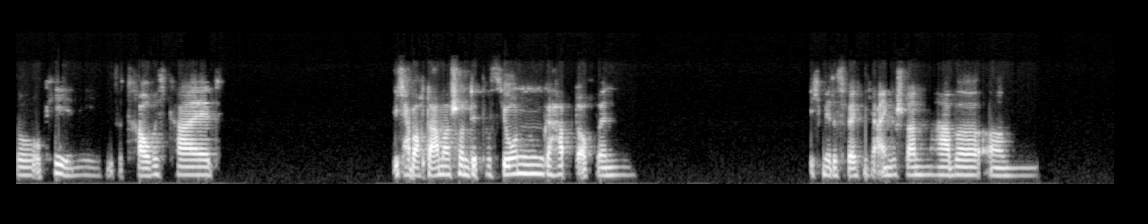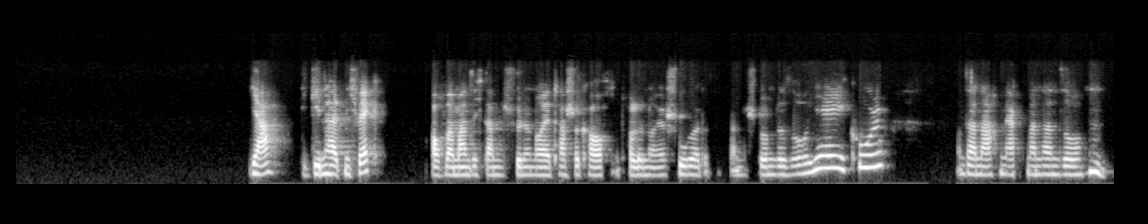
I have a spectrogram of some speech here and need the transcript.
so, okay, nee, diese Traurigkeit. Ich habe auch damals schon Depressionen gehabt, auch wenn ich mir das vielleicht nicht eingestanden habe. Ähm, ja, die gehen halt nicht weg. Auch wenn man sich dann eine schöne neue Tasche kauft und tolle neue Schuhe, das ist dann eine Stunde so, yay, cool. Und danach merkt man dann so, hm,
